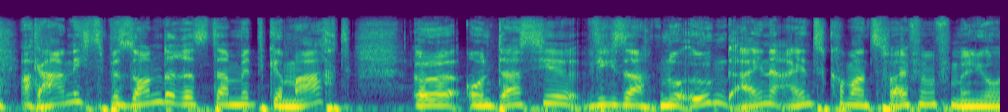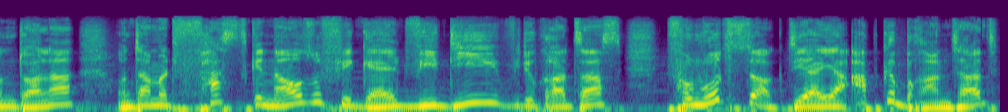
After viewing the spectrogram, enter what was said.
Gar nichts Besonderes damit gemacht. Äh, und das hier, wie gesagt, nur irgendeine 1,25 Millionen Dollar und damit fast genauso viel Geld wie die, wie du gerade sagst, von Woodstock, die er ja abgebrannt hat.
